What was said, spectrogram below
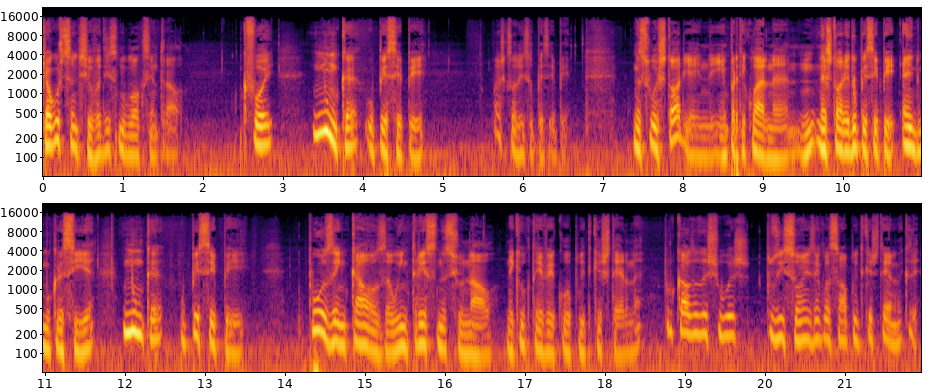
que Augusto Santos Silva disse no Bloco Central, que foi nunca o PCP, acho que só disse o PCP, na sua história, e em particular na, na história do PCP em democracia, nunca o PCP pôs em causa o interesse nacional naquilo que tem a ver com a política externa por causa das suas posições em relação à política externa. Quer dizer,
